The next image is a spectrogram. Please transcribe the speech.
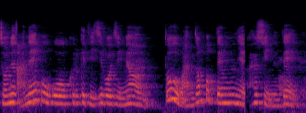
저는 안 해보고 그렇게 뒤집어지면 또 완전법 때문에 할 수 있는데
